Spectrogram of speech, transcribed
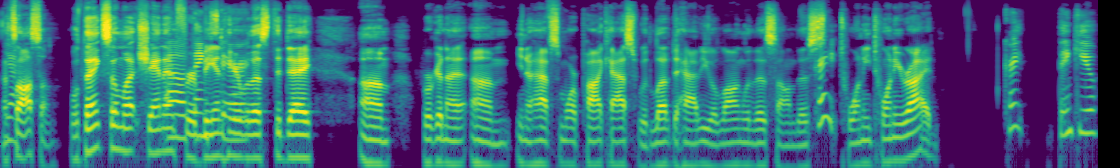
That's Yeah. awesome. Well, thanks so much, Shannon, Oh, for thanks, being here with us today. Um, we're gonna, um, you know, have some more podcasts. Would love to have you along with us on this Great. 2020 ride. great thank you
